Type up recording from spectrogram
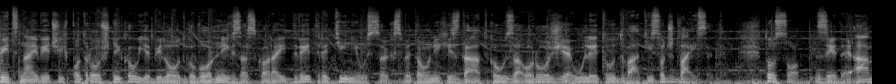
Pet največjih potrošnikov je bilo odgovornih za skoraj dve tretjini vseh svetovnih izdatkov za orožje v letu 2020. To so ZDA,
